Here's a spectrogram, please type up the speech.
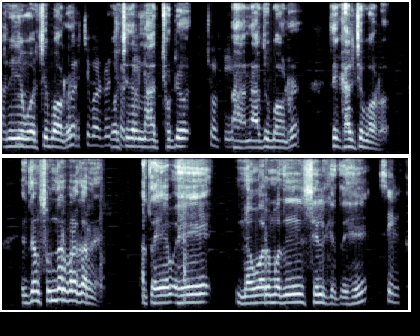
आणि ही हम्म. वरची बॉर्डर वरची बॉर्डर वरची जरा ना छोटी. छोटी. हा नाजूक बॉर्डर ते खालची बॉर्डर एकदम सुंदर प्रकार. आहे आता हे हे नवर मध्ये सिल्क येतं हे सिल्क.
